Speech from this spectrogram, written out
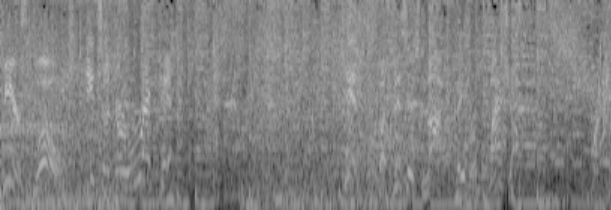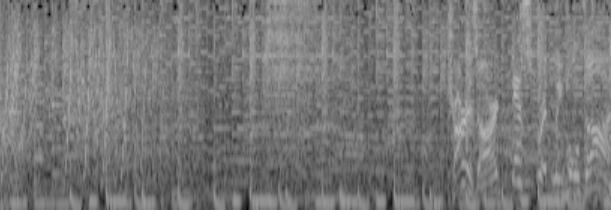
fierce blow. It's a direct hit. But this is not a favorable matchup. Charizard desperately holds on.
